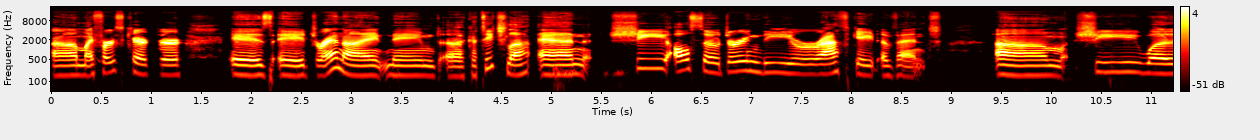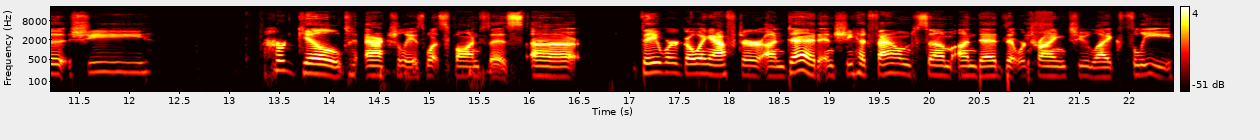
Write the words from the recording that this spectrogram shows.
Um, my first character is a Draenei named uh, Katichla, and she also during the Wrathgate event, um, she was she her guild actually is what spawned this. Uh, they were going after undead and she had found some undead that were trying to like flee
